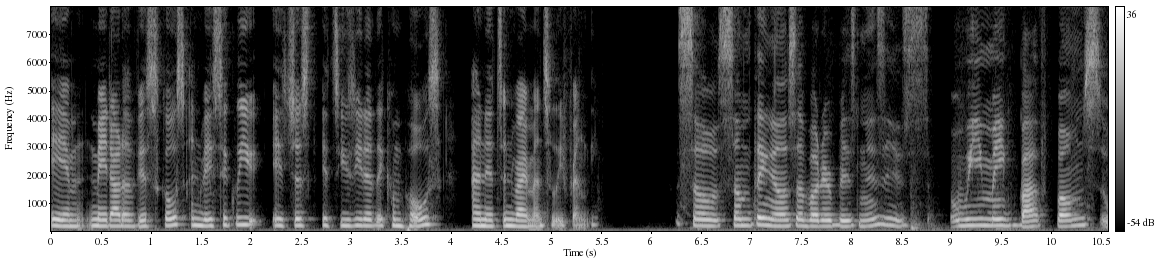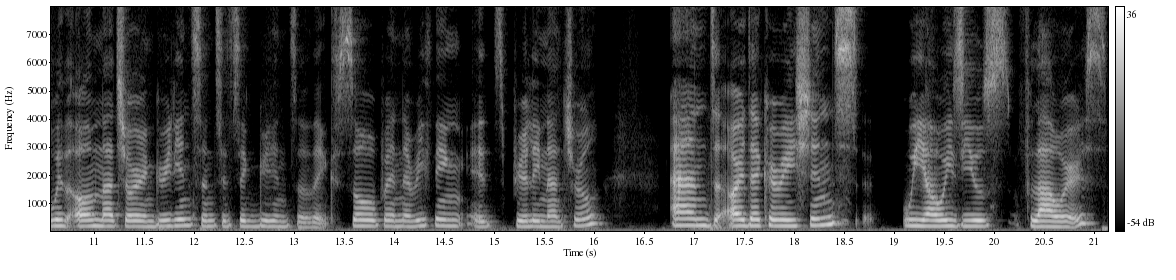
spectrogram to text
um, made out of viscose, and basically, it's just it's easy to decompose and it's environmentally friendly. So something else about our business is we make bath bombs with all natural ingredients since it's ingredients of like soap and everything. It's purely natural. And our decorations, we always use flowers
